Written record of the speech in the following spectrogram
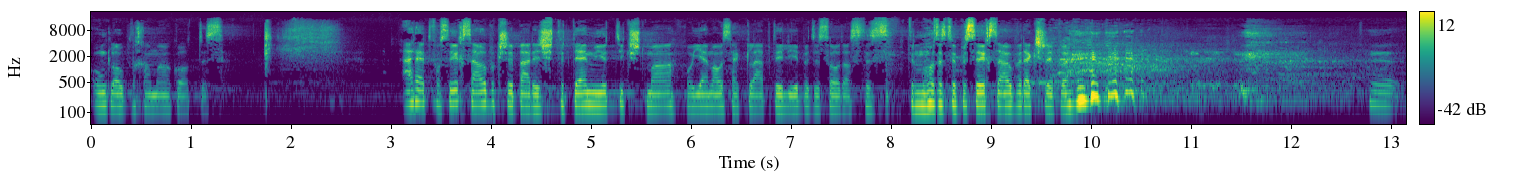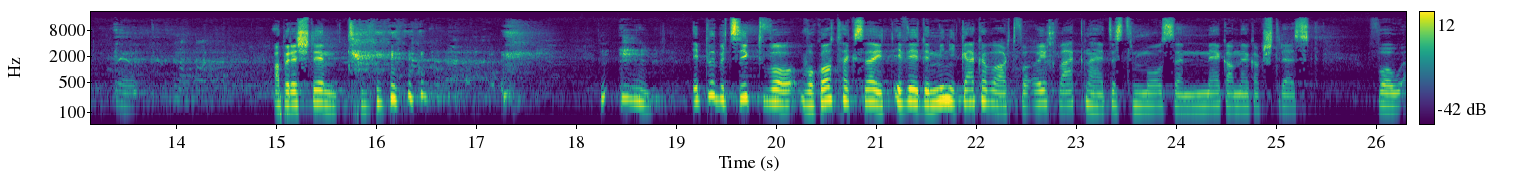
Unglaublich am Mann Gottes. Er hat von sich selber geschrieben, er ist der demütigste Mann, der jemals hat gelebt. Ich liebe das so, dass das der Moses über sich selber hat geschrieben ja, ja. Aber es stimmt. ich bin überzeugt, wo, wo Gott hat gesagt, ich werde meine Gegenwart von euch wegnehmen, hat das der Mose mega, mega gestresst. Weil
